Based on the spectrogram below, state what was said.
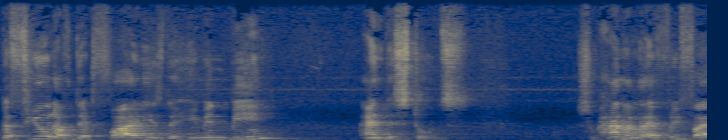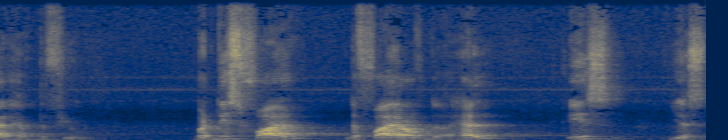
The fuel of that fire is the human being and the stones. Subhanallah, every fire have the fuel. But this fire, the fire of the hell, is yes,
